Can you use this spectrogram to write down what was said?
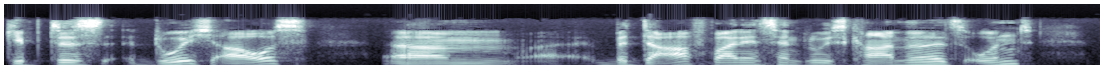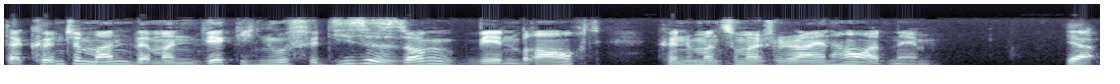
gibt es durchaus ähm, Bedarf bei den St. Louis Cardinals und da könnte man, wenn man wirklich nur für diese Saison wen braucht, könnte man zum Beispiel Ryan Howard nehmen. Ja,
